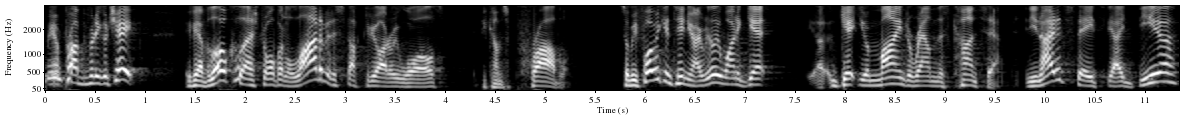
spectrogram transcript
you're in probably pretty good shape. If you have low cholesterol, but a lot of it is stuck to the artery walls, it becomes a problem. So before we continue, I really want to get, uh, get your mind around this concept. In the United States, the idea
